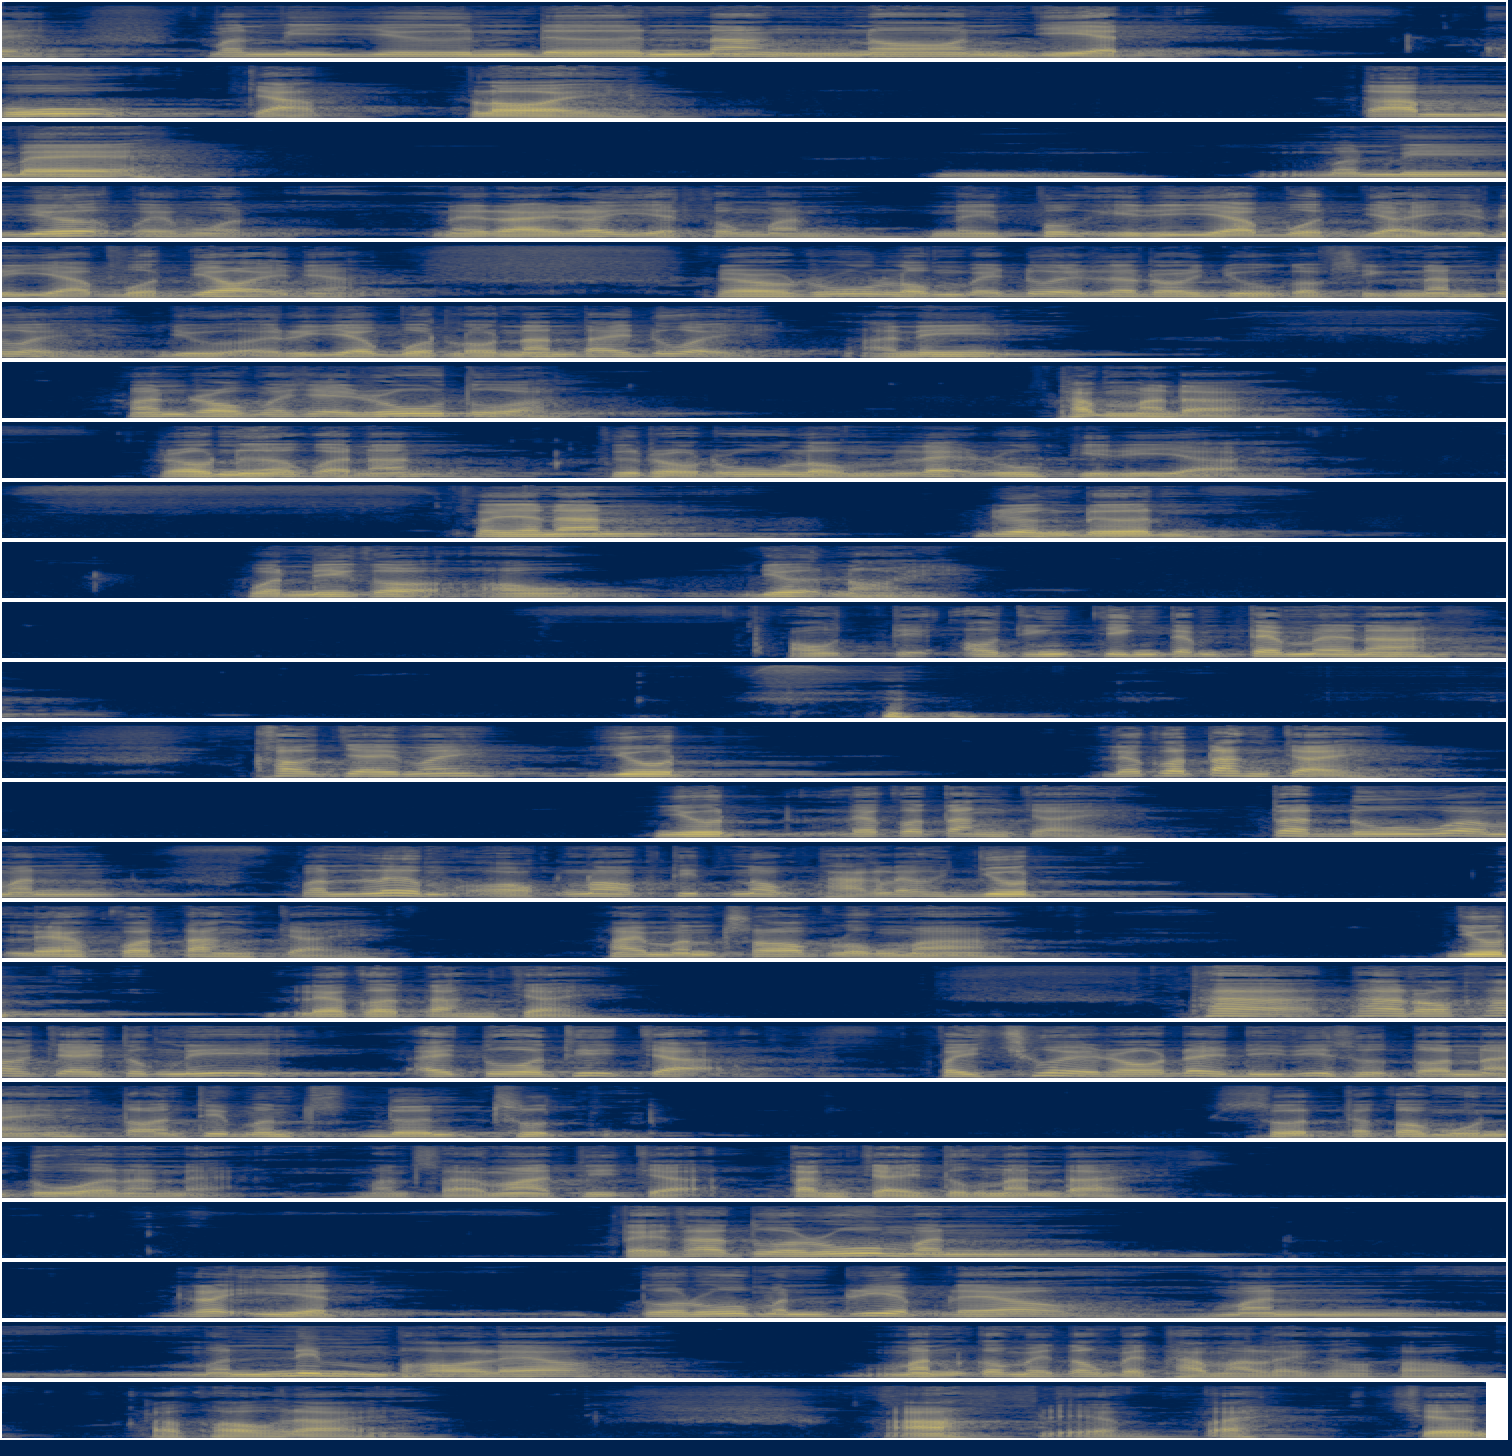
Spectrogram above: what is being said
มันมียืนเดินนั่งนอนเหยียด คู่จับปล่อยกำแบ มันมีเยอะไปหมด ในรายละเอียดของมัน ในพวกอิริยาบถใหญ่อิริยาบถย่อยเนี่ยเรารู้ลมไปด้วย แล้วเราอยู่กับสิ่งนั้นด้วย อยู่อิริยาบถเหล่านั้นได้ด้วย อันนี้มันเราไม่ใช่รู้ตัว ธรรมดา เราเหนือกว่านั้น คือเรารู้ลมและรู้กิริยา เพราะฉะนั้นเรื่องเดิน วันนี้ก็เอาเยอะหน่อย เอาเอาจริง ๆ เต็ม ๆ เลยนะ เข้าใจไหม หยุดแล้วก็ตั้งใจ หยุดแล้วก็ตั้งใจ ถ้าดูว่ามัน มันเริ่มออกนอกทิศนอกทางแล้วหยุด แล้วก็ตั้งใจ ให้มันซอฟลงมา หยุดแล้วก็ตั้งใจ ถ้าถ้าเราเข้าใจตรงนี้ ไอตัวที่จะไปช่วยเราได้ดีที่สุดตอนไหน ตอนที่มันเดินสุด สุดแล้วก็หมุนตัวนั่นแหละมันสามารถที่จะตั้งใจตรงนั้นได้ แต่ถ้าตัวรู้มันละเอียด ตัวรู้มันเรียบแล้ว มัน มันนิ่มพอแล้ว มันก็ไม่ต้องไปทำอะไรเขาเขาเขาได้อะเรียมไป เชิญ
